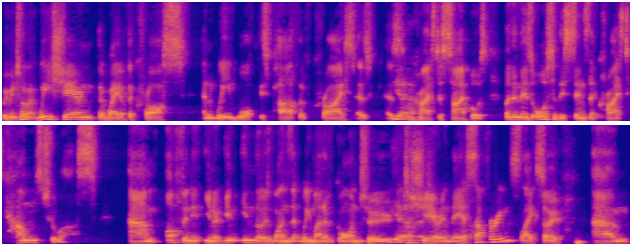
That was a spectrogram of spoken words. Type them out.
we've been talking about we share in the way of the cross and we walk this path of Christ as as Yeah. Christ's disciples. But then there's also this sense that Christ comes to us. Um, often, you know, in, in those ones that we might have gone to Yeah, to share in their sufferings, like so, um,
